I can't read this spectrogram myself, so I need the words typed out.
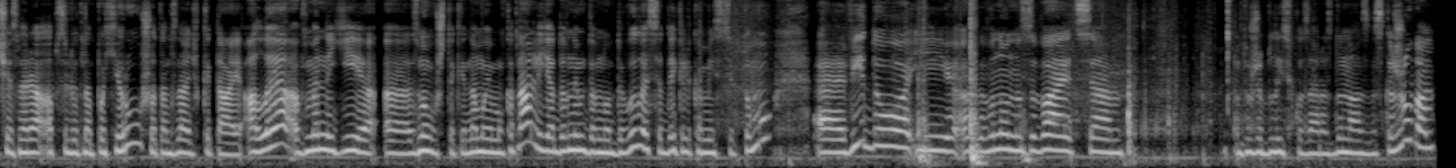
Чесно абсолютно похіру, що там знають в Китаї. Але в мене є е, знову ж таки на моєму каналі. Я давним-давно дивилася декілька місяців тому е, відео, і е, воно називається. Дуже близько зараз до назви скажу вам,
